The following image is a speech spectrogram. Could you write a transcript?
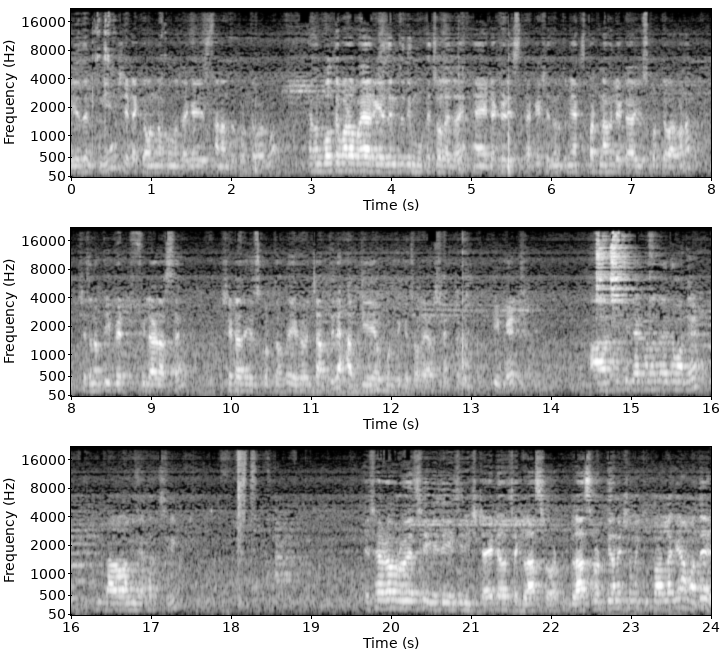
রিয়েজেন্ট নিয়ে সেটাকে অন্য কোনো জায়গায় স্থানান্তর করতে পারব। এখন বলতে পারো, ভাইয়া রিয়েজেন্ট যদি মুখে চলে যায় হ্যাঁ এটা একটা রিস্ক থাকে, সেজন্য তুমি এক্সপার্ট না হলে এটা ইউজ করতে পারব না। সেজন্য পিপেট ফিলার আছে, সেটা ইউজ করতে হবে। এইভাবে চাপ দিলে হাত দিয়ে উপর দিকে চলে আসে। পিপেট আর কি দেখানো যায় তোমাদের দাঁড়াও আমি দেখাচ্ছি। এছাড়াও রয়েছে এই যে এই জিনিসটা, এটা হচ্ছে গ্লাস রড গ্লাস রড দিয়ে অনেক সময় কি করা লাগে আমাদের?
